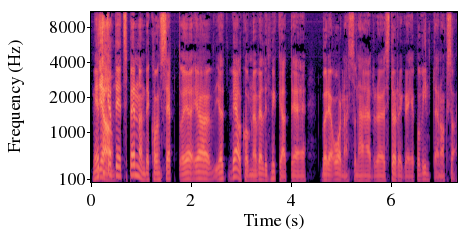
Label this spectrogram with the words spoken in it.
Men jag tycker ja. att det är ett spännande koncept och jag, jag, jag välkomnar väldigt mycket att det börja ordna sådana här eh, större grejer på vintern också.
